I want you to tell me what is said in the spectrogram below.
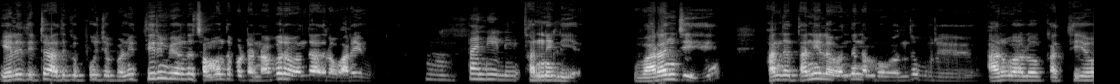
எழுதிட்டு அதுக்கு பூஜை பண்ணி திரும்பி வந்து சம்பந்தப்பட்ட நபரை வந்து அதுல வரைவோம். தண்ணிலேயே வரைஞ்சி அந்த தண்ணியில வந்து நம்ம வந்து ஒரு அருவாளோ கத்தியோ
